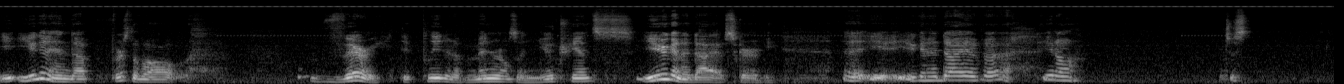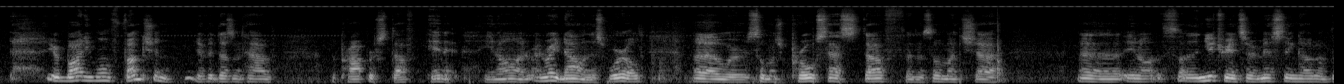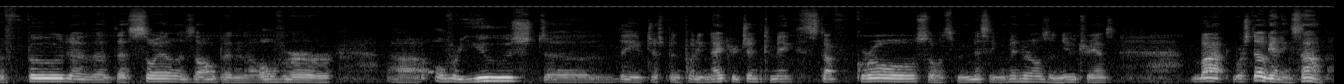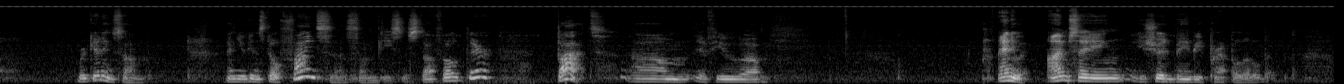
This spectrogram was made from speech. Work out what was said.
you're going to end up, first of all, very depleted of minerals and nutrients. You're going to die of scurvy. Uh, you're going to die of, uh, you know, just your body won't function if it doesn't have the proper stuff in it, you know. And, and right now in this world, uh, where so much processed stuff and so much, uh, you know, so the nutrients are missing out of the food. Uh, the the soil has all been over uh, overused. Uh, they've just been putting nitrogen to make stuff grow, so it's missing minerals and nutrients. But we're still getting some. We're getting some, and you can still find some, some decent stuff out there. But um, if you uh, anyway, I'm saying you should maybe prep a little bit.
